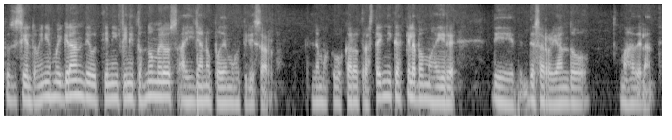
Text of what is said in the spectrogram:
Entonces, si el dominio es muy grande o tiene infinitos números, ahí ya no podemos utilizarlo. Tenemos que buscar otras técnicas que las vamos a ir eh, desarrollando más adelante.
